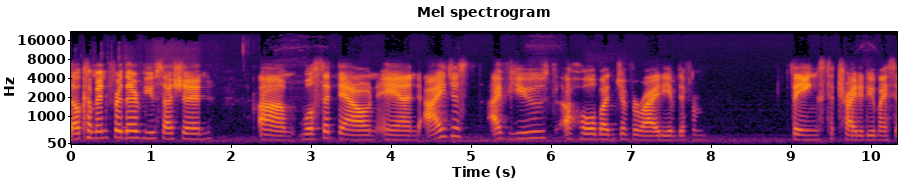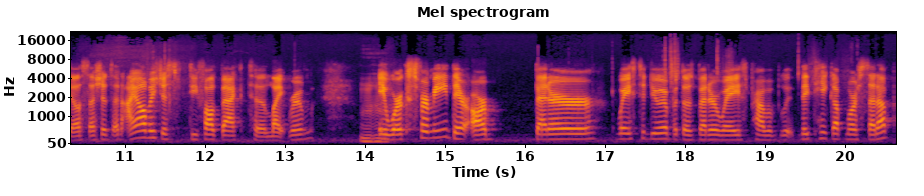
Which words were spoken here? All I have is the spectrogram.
they'll come in for their view session um, we'll sit down and i just i've used a whole bunch of variety of different things to try to do my sales sessions and i always just default back to lightroom mm-hmm. it works for me there are better ways to do it but those better ways probably they take up more setup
